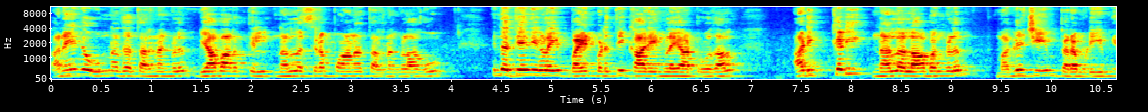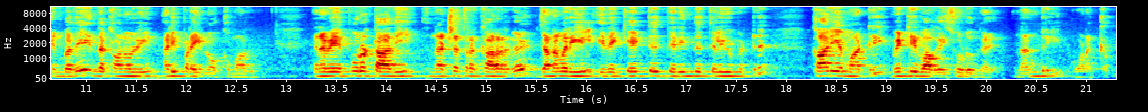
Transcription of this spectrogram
அநேக உன்னத தருணங்களும் வியாபாரத்தில் நல்ல சிறப்பான தருணங்களாகவும் இந்த தேதிகளை பயன்படுத்தி காரியங்களை ஆற்றுவதால் அடிக்கடி நல்ல லாபங்களும் மகிழ்ச்சியும் பெற முடியும் என்பதே இந்த காணொலியின் அடிப்படை நோக்கமாகும். எனவே புரட்டாதி நட்சத்திரக்காரர்கள் ஜனவரியில் இதை கேட்டு தெரிந்து தெளிவு பெற்று காரியமாற்றி வெற்றி வாகை சூடுங்கள். நன்றி வணக்கம்.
